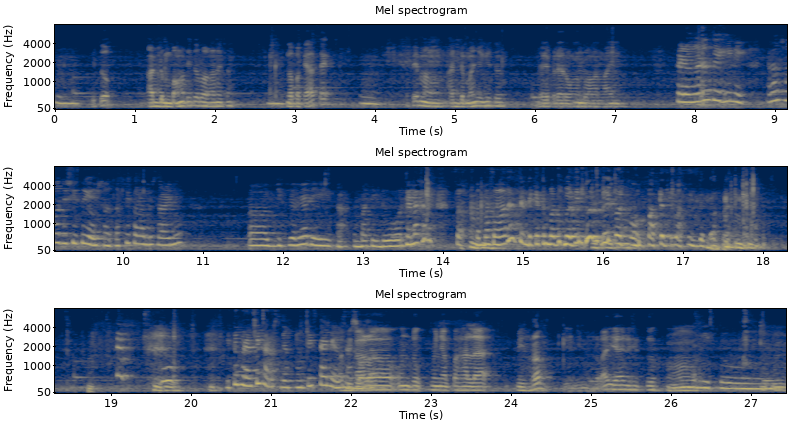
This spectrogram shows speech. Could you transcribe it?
Hmm. Itu adem banget itu ruangan itu, nggak pakai AC. Hmm. Tapi emang adem aja gitu daripada ruangan-ruangan lain. Kadang-kadang kayak gini, emang sholat di situ ya Ustaz, tapi kalau misalnya ini eh, jikirnya di ka- tempat tidur, karena kan so- tempat sholatnya dekat tempat tempat tidur, jadi pas lompat ke tempat tidur. itu berarti harus nggak konsisten ya Ustaz? kalau untuk punya pahala mihrab ya di mihrab aja di situ Hmm. Begitu. Hmm.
